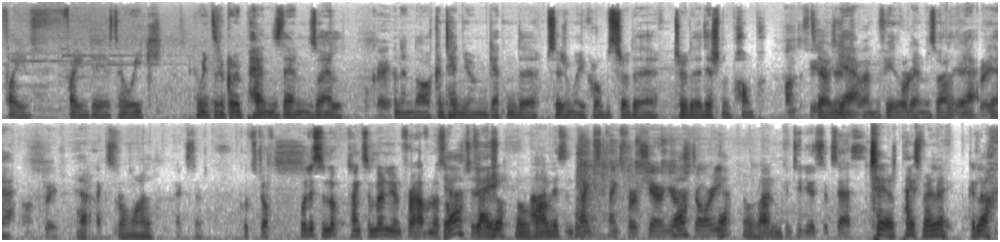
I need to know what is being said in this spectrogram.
five five days to a week, come into the group pens then as well, Okay. and then they're continuing getting the precision microbes through the through the additional pump. on the field. So, yeah, well. on the field then as well, Oh, yeah, great. yeah. Oh, great. Yeah, oh, Excellent. going well. Excellent. Good stuff. Well, listen, look, thanks a million for having us Yeah, up today. pleasure, no And problem. listen, thanks, thanks for sharing your Yeah, story yeah, no problem. and continued success. Cheers, thanks a million. Okay. Good luck.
